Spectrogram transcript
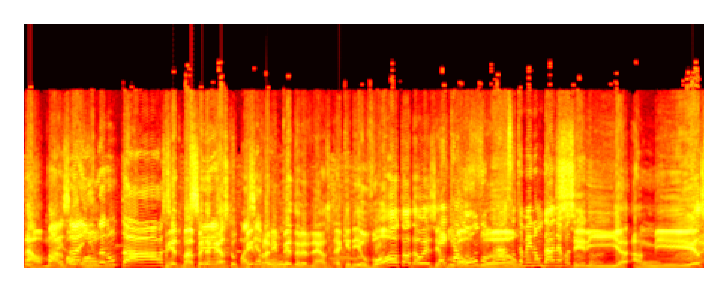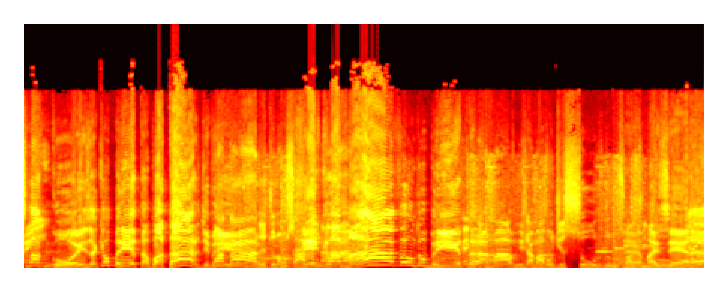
Não, mas para, mas ainda não tá. Pedro, mas o Pedro 100%, Ernesto, mas Pe- é pra mim. Pedro Ernesto é que nem eu volto a dar o exemplo. É que a longo Galvão prazo também não dá, né, Rodrigo? Seria a mesma coisa que o Brita. Boa tarde, Brita. Boa tarde, tu não sabe, né? Reclamavam do Brita. Reclamavam, me chamavam de surdo nos É, mas E era. aí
